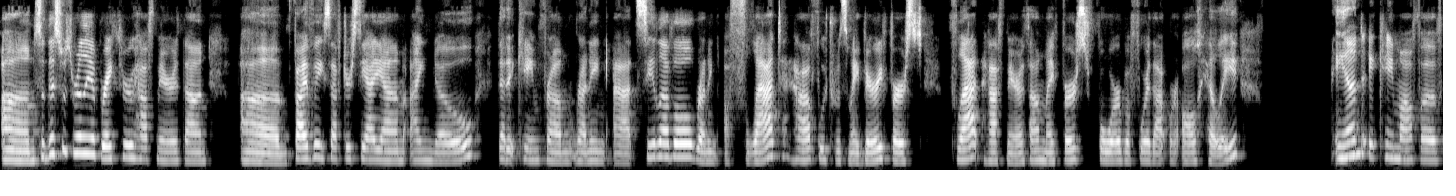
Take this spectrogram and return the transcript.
Um, so this was really a breakthrough half marathon. Um, five weeks after CIM, I know that it came from running at sea level, running a flat half, which was my very first flat half marathon. My first four before that were all hilly. And it came off of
